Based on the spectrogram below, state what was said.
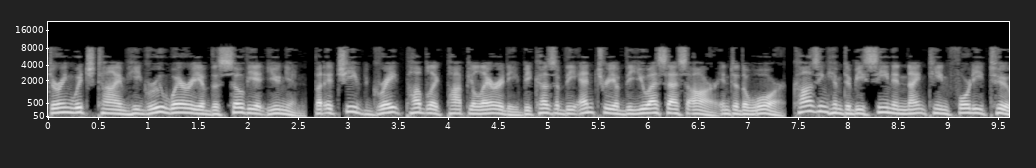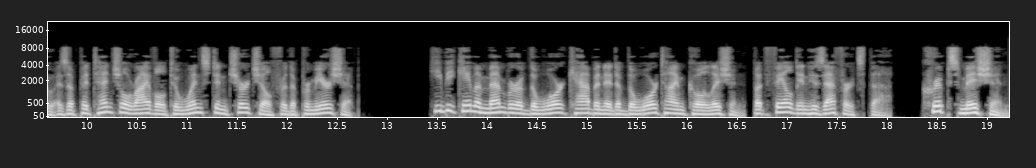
during which time he grew wary of the Soviet Union, but achieved great public popularity because of the entry of the USSR into the war, causing him to be seen in 1942 as a potential rival to Winston Churchill for the premiership. He became a member of the War Cabinet of the Wartime Coalition, but failed in his efforts the Cripps Mission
